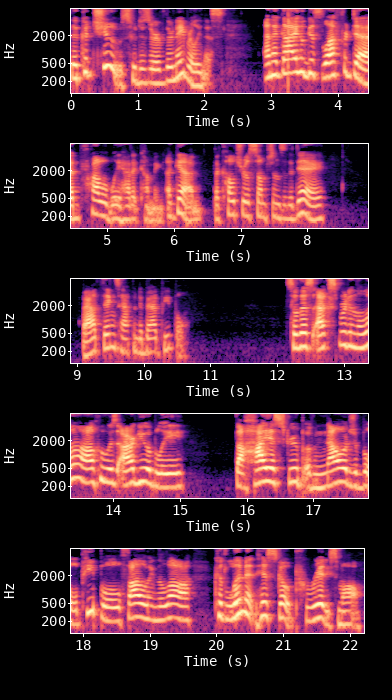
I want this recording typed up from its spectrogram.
that could choose who deserved their neighborliness. And a guy who gets left for dead probably had it coming. Again, the cultural assumptions of the day bad things happen to bad people. So, this expert in the law, who is arguably the highest group of knowledgeable people following the law could limit his scope pretty small.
